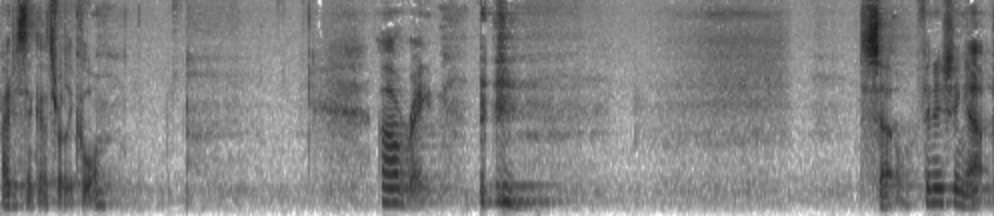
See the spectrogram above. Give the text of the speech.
I just think that's really cool. All right. so, finishing up.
